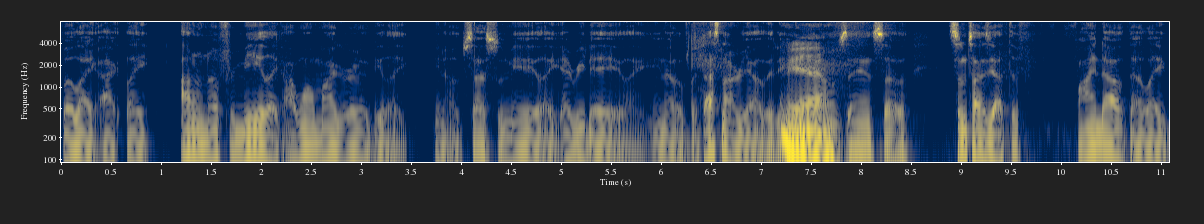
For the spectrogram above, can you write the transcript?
but like I like I don't know. For me, like I want my girl to be like you know obsessed with me like every day, like you know. But that's not reality. You Yeah. know what I'm saying? So sometimes you have to find out that like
